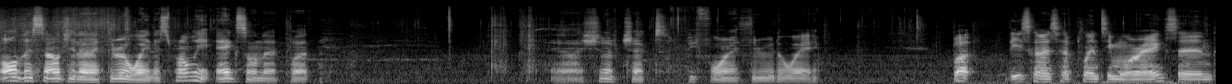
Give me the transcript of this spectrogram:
all this algae that I threw away, there's probably eggs on that, but yeah, I should have checked before I threw it away. But these guys have plenty more eggs and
